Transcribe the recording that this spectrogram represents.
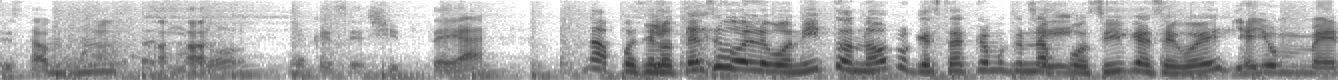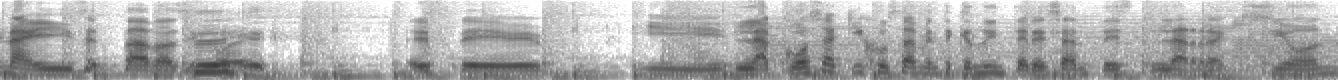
estaba como acostadito, como que se shiftea, No, pues el hotel se vuelve bonito, ¿no? Porque está como que una Sí. posilga ese güey. y hay un men ahí sentado así, Sí. como, eh, este, y la cosa aquí justamente que es lo interesante es la reacción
